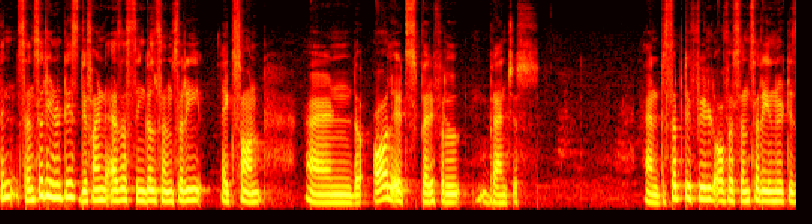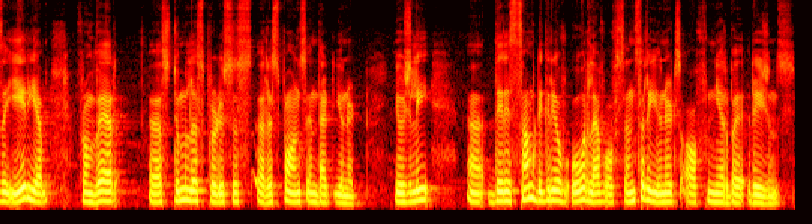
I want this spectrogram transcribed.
Then sensory unit is defined as a single sensory axon and all its peripheral branches. And receptive field of a sensory unit is the area from where a stimulus produces a response in that unit. Usually, uh, there is some degree of overlap of sensory units of nearby regions.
